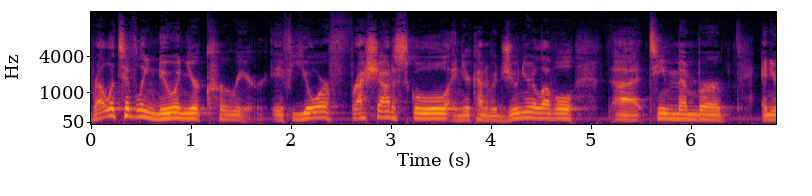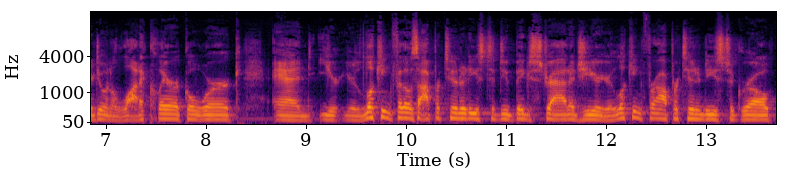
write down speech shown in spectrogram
relatively new in your career, if you're fresh out of school and you're kind of a junior level uh, team member and you're doing a lot of clerical work and you're, you're looking for those opportunities to do big strategy or you're looking for opportunities to grow,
